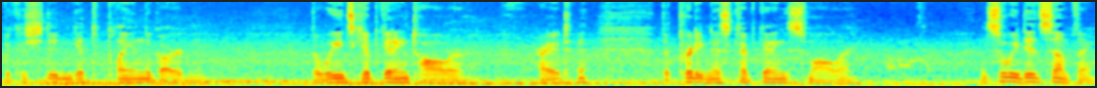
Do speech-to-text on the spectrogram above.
Because she didn't get to play in the garden. The weeds kept getting taller, right? the prettiness kept getting smaller. And so we did something,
